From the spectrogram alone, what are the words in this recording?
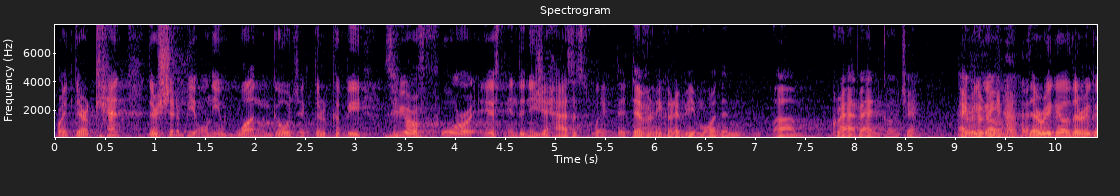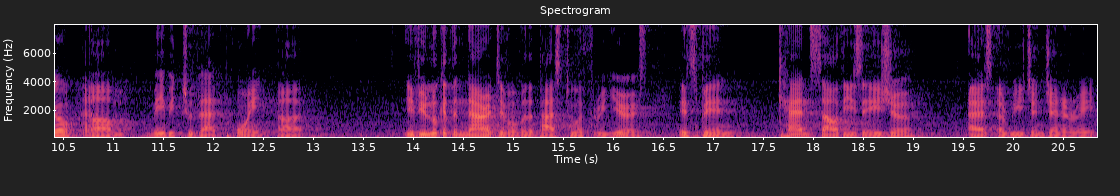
Right? There can't there shouldn't be only one Gojek. There could be three or four if Indonesia has its way. They're definitely going to be more than um, Grab and Gojek and There we go. There we go. There we go. um, maybe to that point, uh, if you look at the narrative over the past two or three years, it's been can Southeast Asia as a region generate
